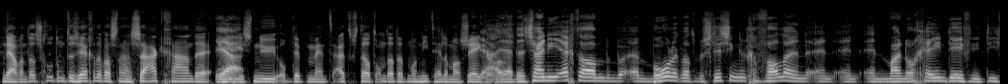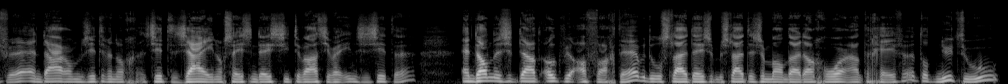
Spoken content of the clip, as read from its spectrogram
Ja, want dat is goed om te zeggen. Er was er een zaak gaande en Ja. die is nu op dit moment uitgesteld omdat het nog niet helemaal zeker Ja, was. ja, er zijn hier echt al be- behoorlijk wat beslissingen gevallen, en, en, en, en, maar nog geen definitieve. En daarom zitten, we nog, zitten zij nog steeds in deze situatie waarin ze zitten. En dan is het inderdaad ook weer afwachten. Hè? Ik bedoel, sluit deze, besluit deze man daar dan gehoor aan te geven. Tot nu toe,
